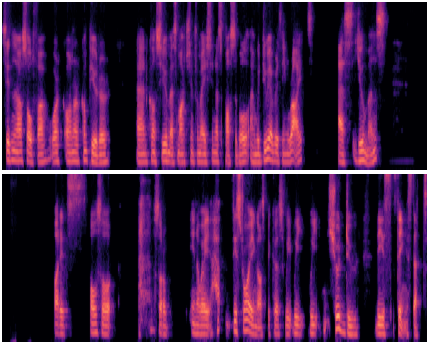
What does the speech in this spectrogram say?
sit in our sofa work on our computer and consume as much information as possible and we do everything right as humans. But it's also sort of in a way destroying us because we we we should do these things that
